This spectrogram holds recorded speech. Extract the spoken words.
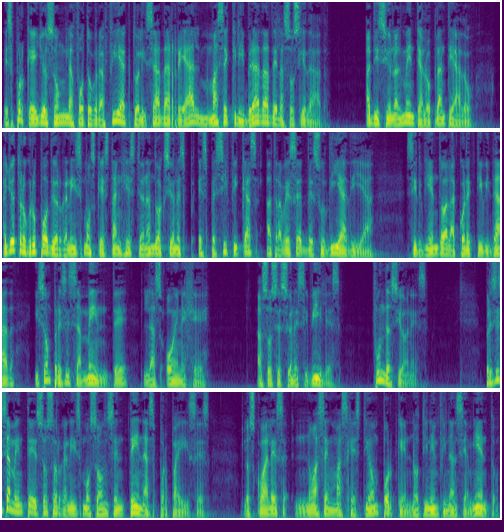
es porque ellos son la fotografía actualizada real más equilibrada de la sociedad. Adicionalmente a lo planteado, hay otro grupo de organismos que están gestionando acciones específicas a través de su día a día, sirviendo a la colectividad y son precisamente las ONG, asociaciones civiles, fundaciones. Precisamente esos organismos son centenas por países, los cuales no hacen más gestión porque no tienen financiamiento.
